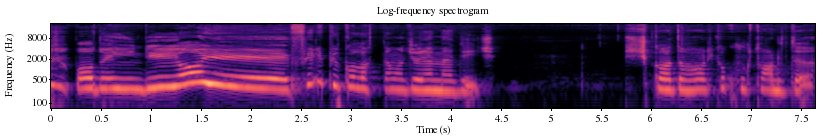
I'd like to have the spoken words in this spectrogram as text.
Bado India'yı. Felipe gol attı ama göremedik. Çıkardı harika kurtardı.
